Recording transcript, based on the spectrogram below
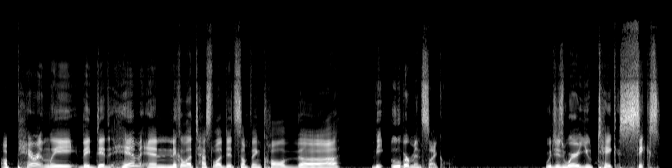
apparently they did him and Nikola Tesla did something called the the Uberman cycle, which is where you take six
